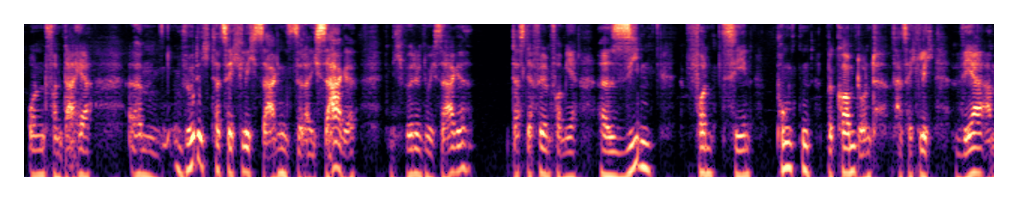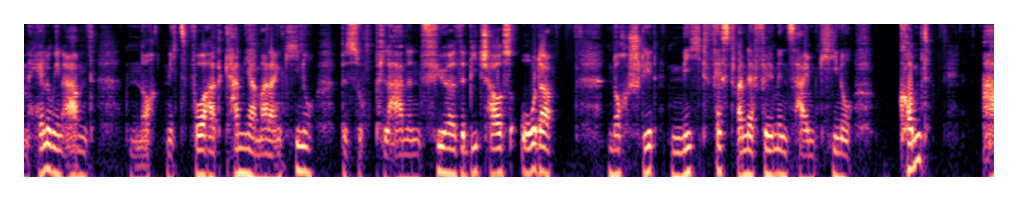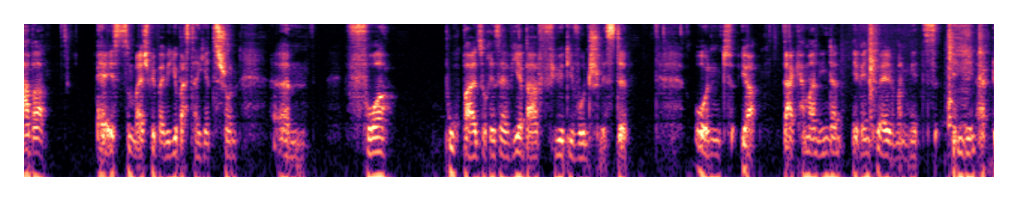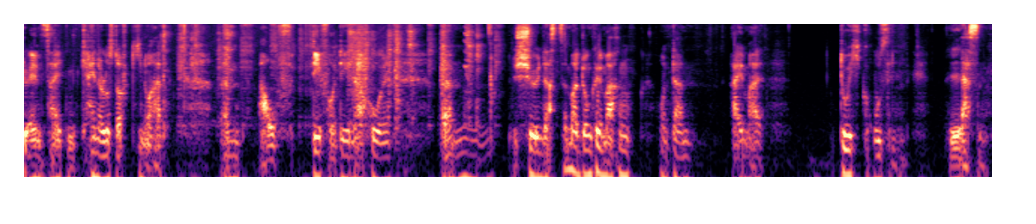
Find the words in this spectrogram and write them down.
Und von daher ähm, würde ich tatsächlich sagen, oder ich sage, nicht würde nur ich sage, dass der Film von mir äh, sieben von zehn Punkten bekommt und tatsächlich, wer am Halloween-Abend noch nichts vorhat, kann ja mal einen Kinobesuch planen für The Beach House oder noch steht nicht fest, wann der Film ins Heimkino kommt, aber er ist zum Beispiel bei Videobuster jetzt schon ähm, vorbuchbar, also reservierbar für die Wunschliste. Und ja, da kann man ihn dann eventuell, wenn man jetzt in den aktuellen Zeiten keine Lust auf Kino hat, ähm, auf DVD nachholen. Ähm, schön das Zimmer dunkel machen und dann einmal durchgruseln lassen.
